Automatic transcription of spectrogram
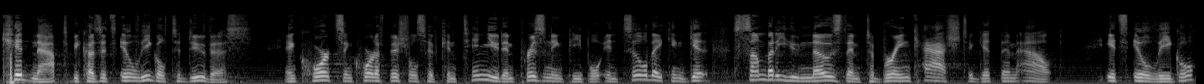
kidnapped because it's illegal to do this. And courts and court officials have continued imprisoning people until they can get somebody who knows them to bring cash to get them out. It's illegal.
